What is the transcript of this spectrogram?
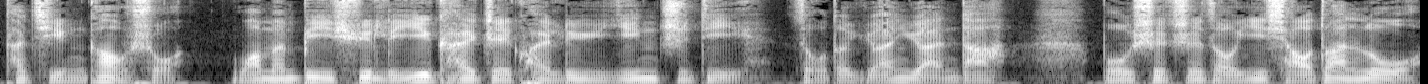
他警告说：“我们必须离开这块绿荫之地，走得远远的，不是只走一小段路，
